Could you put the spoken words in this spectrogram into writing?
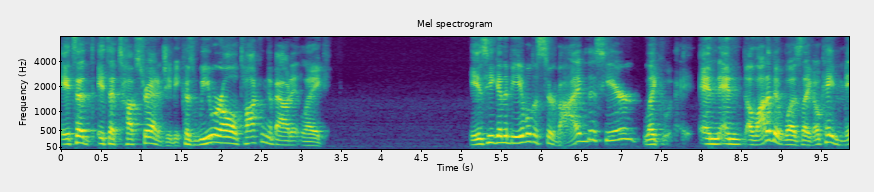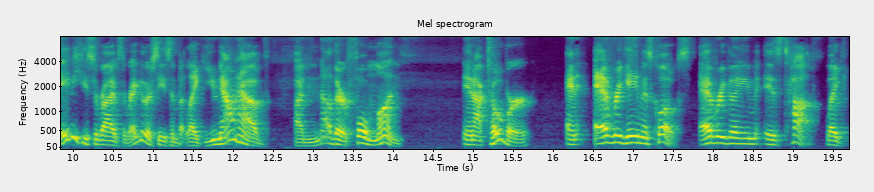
it's a it's a tough strategy because we were all talking about it like is he going to be able to survive this year? Like and and a lot of it was like okay maybe he survives the regular season but like you now have another full month in October and every game is close. Every game is tough. Like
